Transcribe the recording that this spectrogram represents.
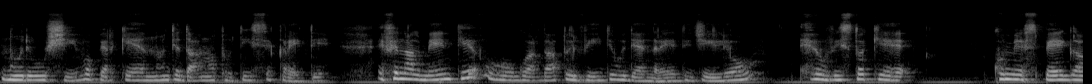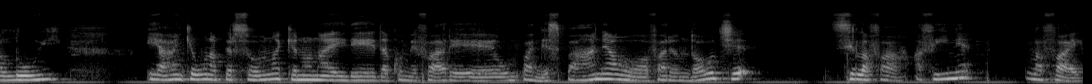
non riuscivo perché non ti danno tutti i segreti. E finalmente ho guardato il video di Andrea Di Giglio e ho visto che come spiega lui e anche una persona che non ha idea da come fare un pan di spagna o fare un dolce, se la fa a fine, la fai.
